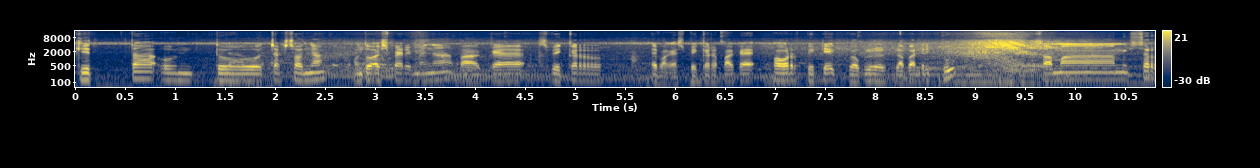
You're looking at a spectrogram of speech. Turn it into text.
Kita untuk cek soundnya untuk eksperimennya pakai speaker eh pakai speaker pakai power BDX 28000 sama mixer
